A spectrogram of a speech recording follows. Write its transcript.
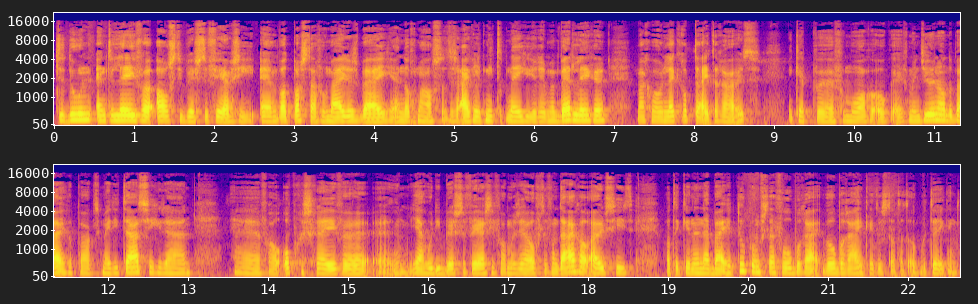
te doen en te leven als die beste versie. En wat past daar voor mij dus bij? Ja, nogmaals, dat is eigenlijk niet tot negen uur in mijn bed liggen, maar gewoon lekker op tijd eruit. Ik heb uh, vanmorgen ook even mijn journal erbij gepakt, meditatie gedaan. Uh, vooral opgeschreven uh, ja, hoe die beste versie van mezelf er vandaag al uitziet. Wat ik in de nabije toekomst daarvoor wil bereiken. Dus dat dat ook betekent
